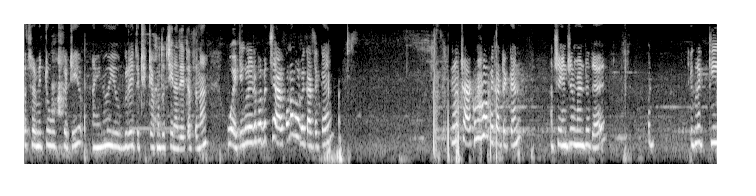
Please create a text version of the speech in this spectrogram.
আচ্ছা আমি একটু উঠ কাটি। আই ইউগুলোই তো ঠিকঠাক মতো চেনা যাইতেছে না। ওয়েট এগুলো এরভাবে চারকোনাভাবে কাটে কেন? এগুলো চারকোনাভাবে কাটে কেন? আচ্ছা ইনস্ট্রুমেন্টও দেয়। এগুলো কি?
